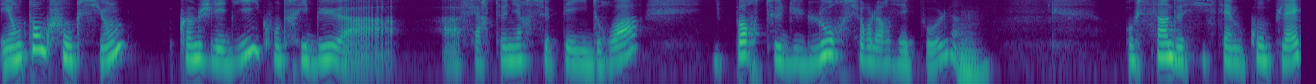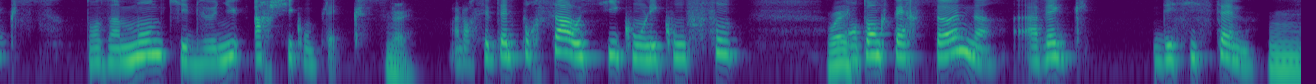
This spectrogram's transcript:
Et en tant que fonction, comme je l'ai dit, ils contribuent à, faire tenir ce pays droit. Ils portent du lourd sur leurs épaules mmh. au sein de systèmes complexes dans un monde qui est devenu archi-complexe. Alors c'est peut-être pour ça aussi qu'on les confond en tant que personnes avec des systèmes. Mmh.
